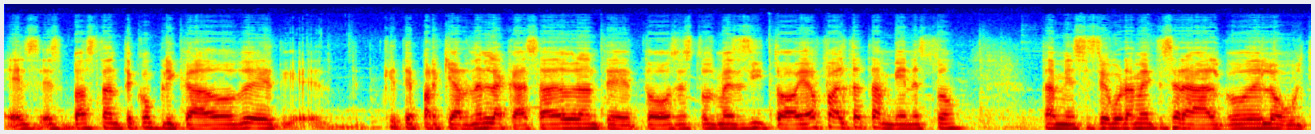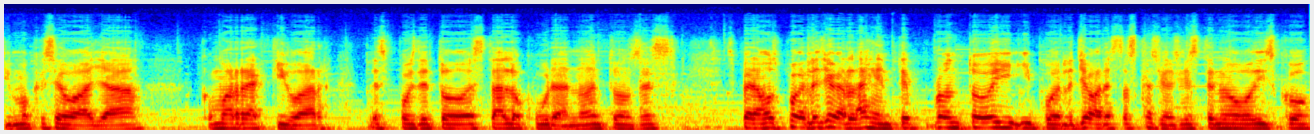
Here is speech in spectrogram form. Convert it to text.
es, bastante complicado que te parquearon en la casa durante todos estos meses y todavía falta también esto, también sí, seguramente será algo de lo último que se vaya como a reactivar después de toda esta locura, ¿no? Entonces esperamos poderle llegar a la gente pronto y, y poderle llevar estas canciones y este nuevo disco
